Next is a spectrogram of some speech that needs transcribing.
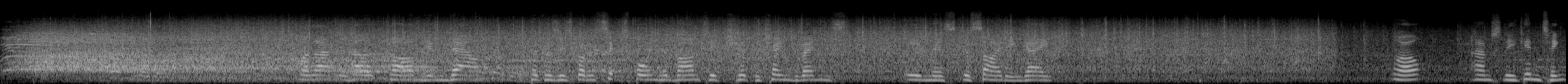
Well, that will help calm him down because he's got a six-point advantage at the change of ends in this deciding game. Well, Anthony Ginting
